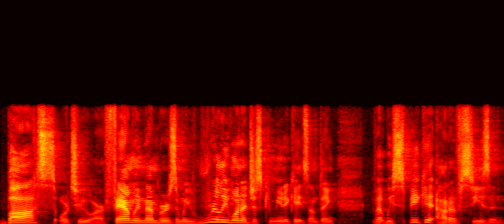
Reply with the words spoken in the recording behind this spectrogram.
boss or to our family members, and we really want to just communicate something, but we speak it out of season.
